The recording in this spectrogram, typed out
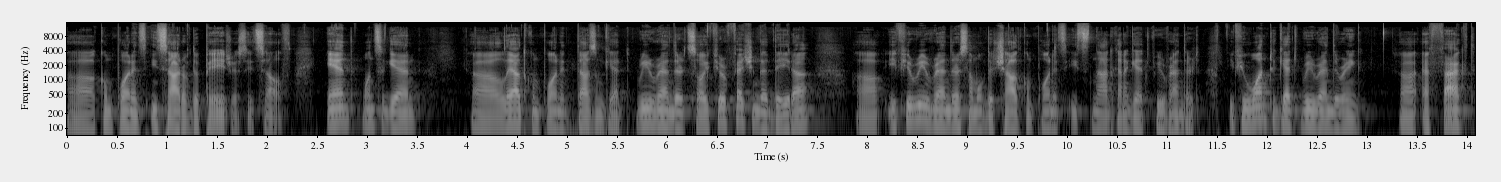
uh, components inside of the pages itself. And once again, uh, layout component doesn't get re-rendered. So if you're fetching a data, uh, if you re-render some of the child components, it's not gonna get re-rendered. If you want to get re-rendering uh, effect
